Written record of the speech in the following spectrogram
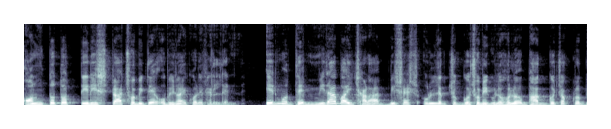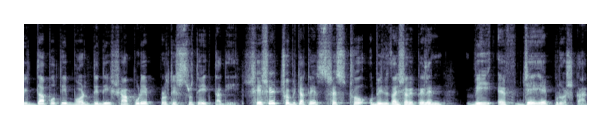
অন্তত তিরিশটা ছবিতে অভিনয় করে ফেললেন। এর মধ্যে মীরাবাই ছাড়া বিশেষ উল্লেখযোগ্য ছবিগুলো হল ভাগ্যচক্র, বিদ্যাপতি, বরদিদি, সাপুড়ে প্রতিশ্রুতি ইত্যাদি। শেষের ছবিটাতে শ্রেষ্ঠ অভিনেতা হিসাবে পেলেন বিএফজেএ পুরস্কার।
